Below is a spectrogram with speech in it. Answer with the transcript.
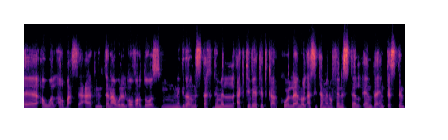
آه، أول أربع ساعات من تناول الاوفر دوز بنقدر نستخدم الاكتيفيتد كاركول لأنه الاسيتامينوفين ستيل ان ذا انتستين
